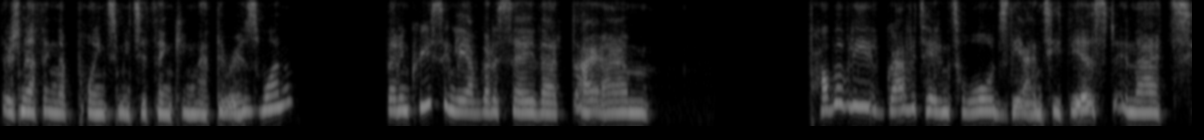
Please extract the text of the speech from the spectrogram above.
there's nothing that points me to thinking that there is one. But increasingly, I've got to say that I am probably gravitating towards the anti-theist in that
